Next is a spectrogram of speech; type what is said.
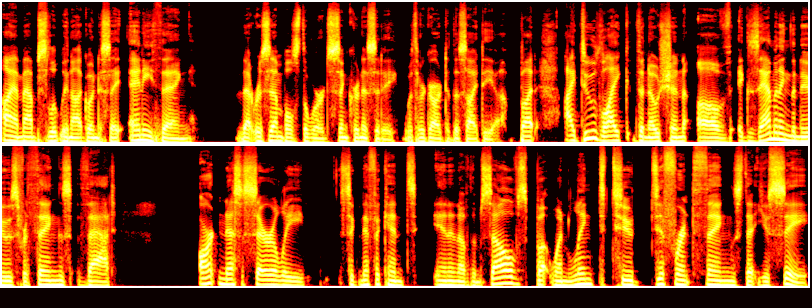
I am absolutely not going to say anything that resembles the word synchronicity with regard to this idea. But I do like the notion of examining the news for things that aren't necessarily significant in and of themselves, but when linked to different things that you see,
